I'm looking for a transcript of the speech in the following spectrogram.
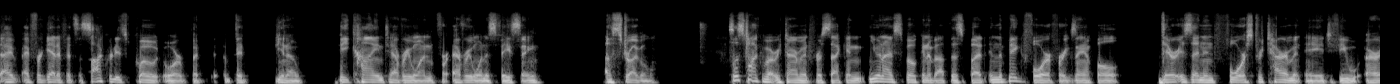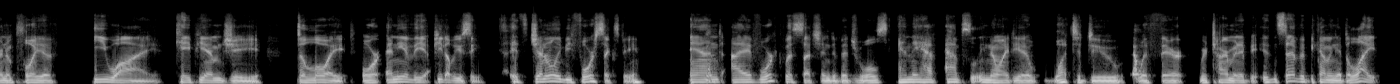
I, I forget if it's a Socrates quote or, but it, you know, be kind to everyone, for everyone is facing a struggle. So let's talk about retirement for a second. You and I have spoken about this, but in the big four, for example, there is an enforced retirement age. If you are an employee of EY, KPMG, Deloitte, or any of the PwC, it's generally before 60. And I've worked with such individuals and they have absolutely no idea what to do with their retirement. Instead of it becoming a delight,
